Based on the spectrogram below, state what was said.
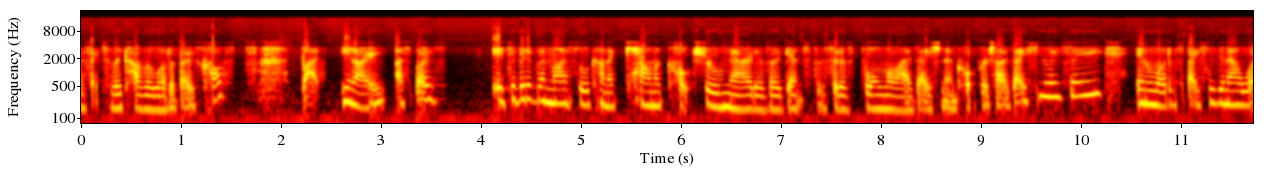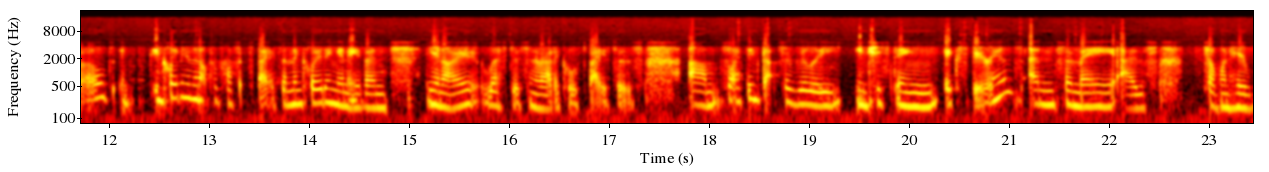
effectively cover a lot of those costs. But, you know, I suppose it's a bit of a nice little kind of countercultural narrative against the sort of formalisation and corporatisation we see in a lot of spaces in our world, including in the not-for-profit space and including in even, you know, leftist and radical spaces. Um, so I think that's a really interesting experience. And for me, as someone who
